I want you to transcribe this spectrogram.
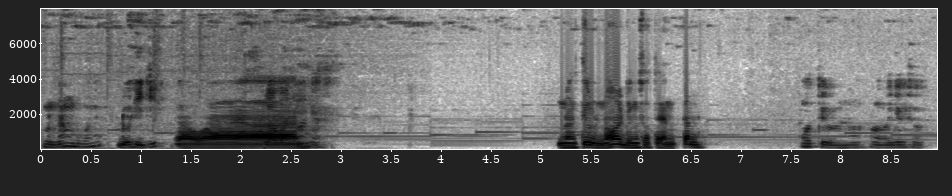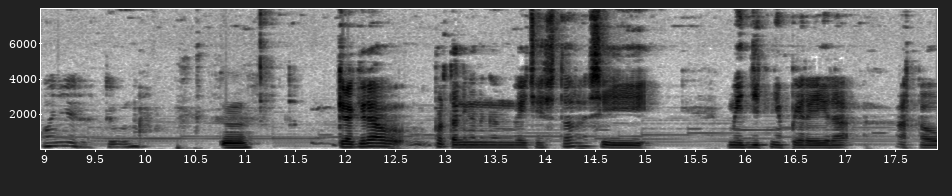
menang bukannya dua hiji. Lawan lawan mana menang til 0 jeung Southampton oh tuh oh jeung so oh iya tuh tuh kira-kira pertandingan dengan Leicester si Magicnya Pereira atau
